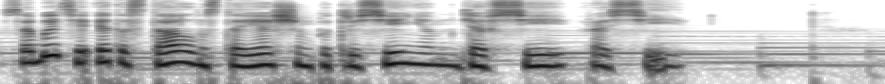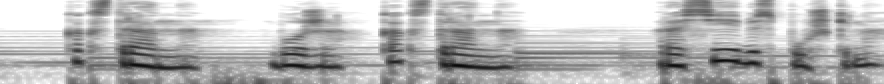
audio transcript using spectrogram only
Событие это стало настоящим потрясением для всей России. Как странно, Боже, как странно. Россия без Пушкина.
